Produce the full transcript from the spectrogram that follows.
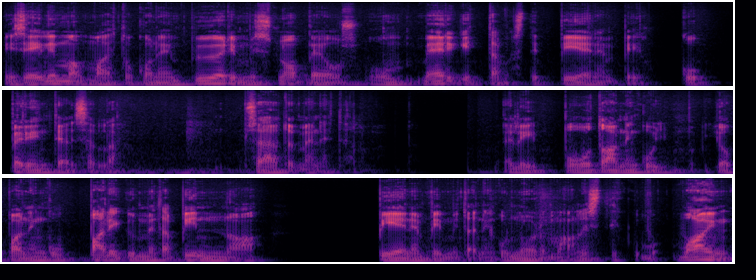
niin se ilmanvaihtokoneen pyörimisnopeus on merkittävästi pienempi kuin perinteisellä säätömenetelmällä. Eli puhutaan niin kuin jopa niin kuin parikymmentä pinnaa pienempi, mitä niin kuin normaalisti, vain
